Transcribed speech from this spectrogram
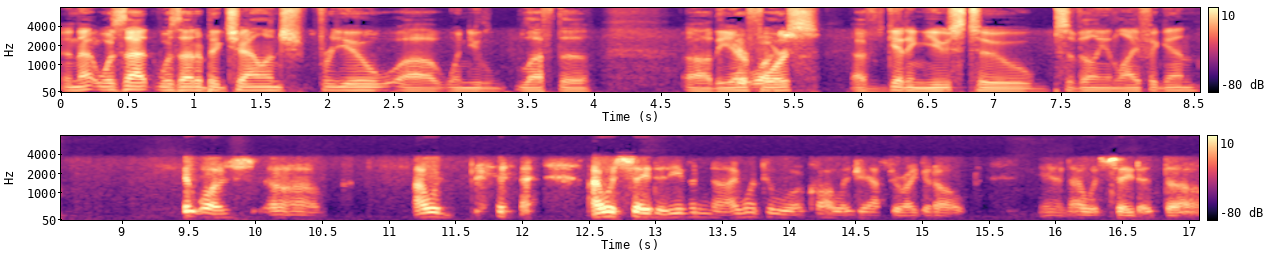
And that was that was that a big challenge for you uh, when you left the uh, the Air Force of getting used to civilian life again? It was. Uh, I would. I would say that even I went to a college after I got out, and I would say that uh,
